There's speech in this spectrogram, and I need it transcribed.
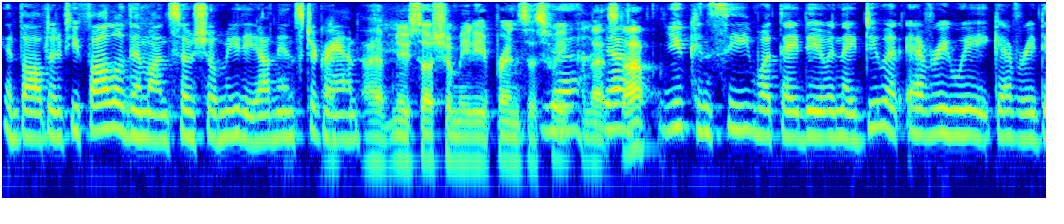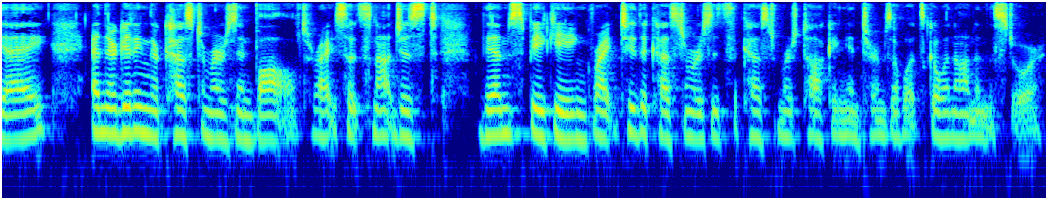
involved. And if you follow them on social media on Instagram, I have new social media friends this week from that yeah. stop. You can see what they do, and they do it every week, every day, and they're getting their customers involved, right? So it's not just them speaking right to the customers; it's the customers talking in terms of what's going on in the store.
